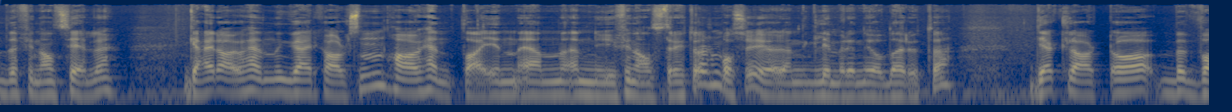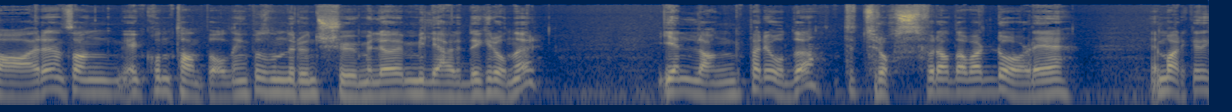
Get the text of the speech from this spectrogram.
det finansielle. Geir, har Geir Karlsen har jo henta inn en, en, ny finansdirektør, som også gjør en glimrende jobb der ute. De har klart å bevare en, sånn, kontantbeholdning på sånn rundt 7 milliarder kroner i en lang periode, til tross for at det har vært dårlig marked.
